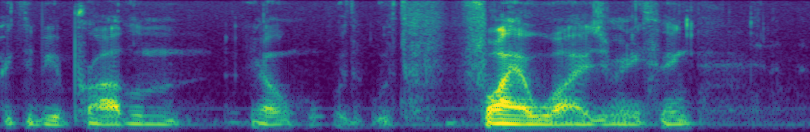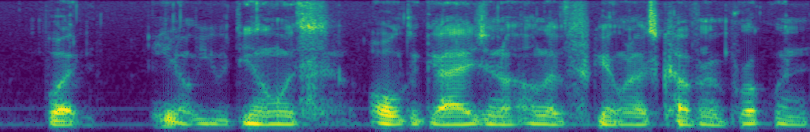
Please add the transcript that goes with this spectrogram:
like there'd be a problem, you know, with, with fire wise or anything. But you know, you were dealing with older guys, and I'll never forget when I was covering Brooklyn.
